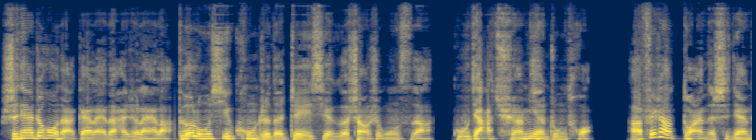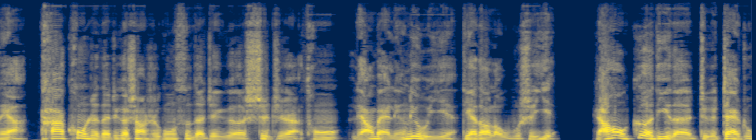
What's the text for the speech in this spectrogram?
十天之后呢，该来的还是来了。德隆系控制的这些个上市公司啊，股价全面重挫。啊，非常短的时间内啊，他控制的这个上市公司的这个市值从两百零六亿跌到了五十亿，然后各地的这个债主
